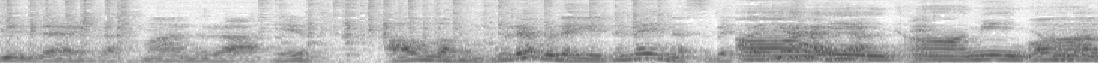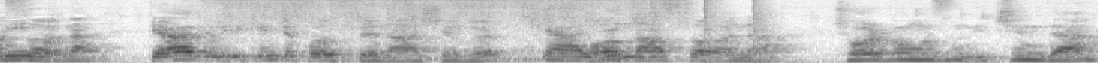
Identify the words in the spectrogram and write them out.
Bismillahirrahmanirrahim. Allah'ım güle güle yedirmeyi nasip et. Amin, Ya Rabbi. amin, Ondan amin. sonra geldim ikinci pozisyona Ayşegül. Geldik. Ondan sonra çorbamızın içinden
